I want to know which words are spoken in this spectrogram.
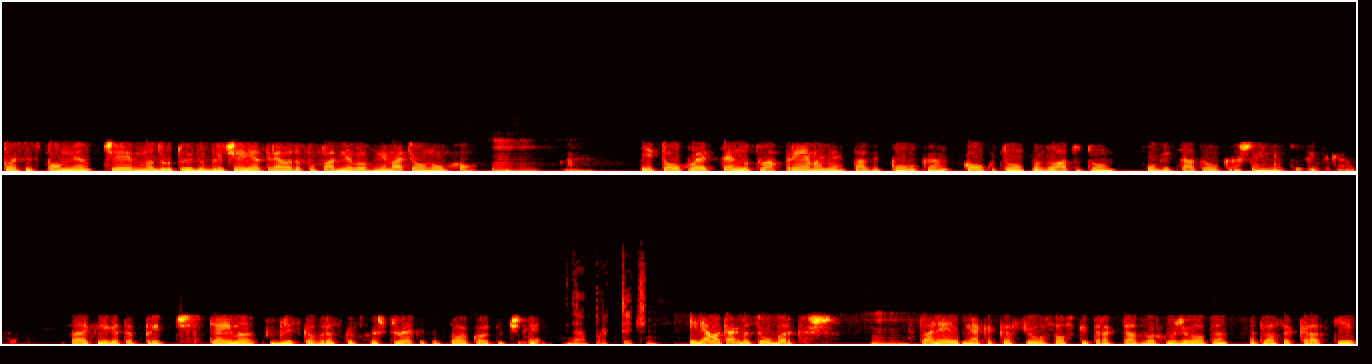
той си спомня, че мъдрото изобличение трябва да попадне в внимателно ухо. Mm-hmm. И толкова е ценно това приемане, тази полука, колкото златото, обицата, украшението и така нататък. Това е книгата Притч. Тя има близка връзка с човека, с този, който чете. Да, практично. И няма как да се объркаш. Mm-hmm. Това не е някакъв философски трактат върху живота, а това са кратки,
